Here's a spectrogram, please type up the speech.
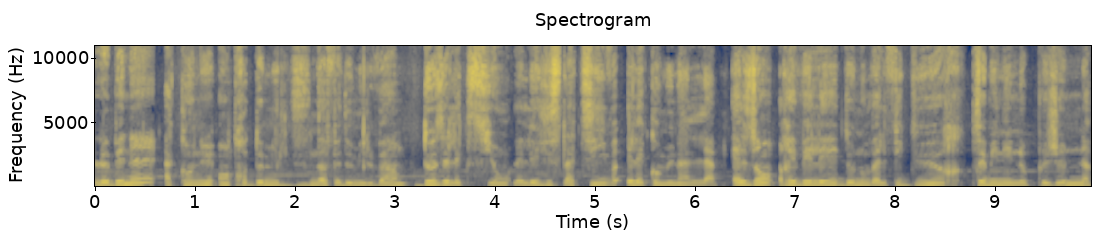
Le Bénin a connu entre 2019 et 2020 deux élections, les législatives et les communales. Elles ont révélé de nouvelles figures féminines plus jeunes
